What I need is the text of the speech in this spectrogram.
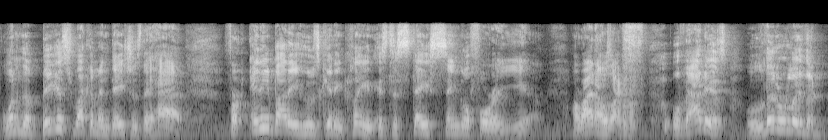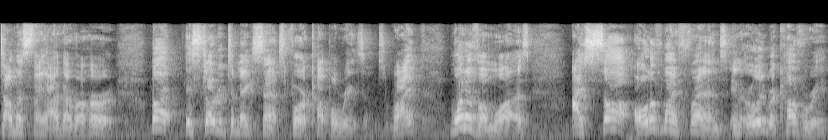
one of the biggest recommendations they had for anybody who's getting clean is to stay single for a year. All right, I was like, well, that is literally the dumbest thing I've ever heard. But it started to make sense for a couple reasons, right? One of them was, I saw all of my friends in early recovery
